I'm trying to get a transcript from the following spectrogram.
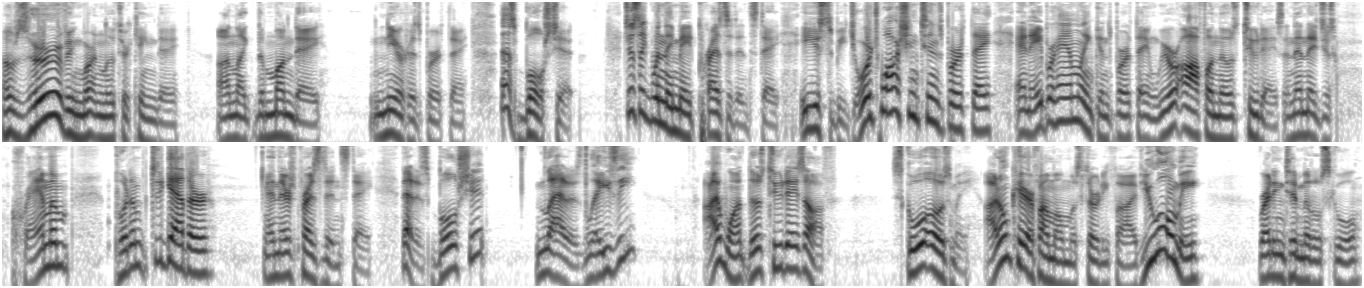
observing Martin Luther King Day on like the Monday near his birthday. That's bullshit. Just like when they made President's Day. It used to be George Washington's birthday and Abraham Lincoln's birthday, and we were off on those two days. And then they just cram them, put them together, and there's President's Day. That is bullshit. That is lazy. I want those two days off. School owes me. I don't care if I'm almost 35. You owe me. Readington Middle School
